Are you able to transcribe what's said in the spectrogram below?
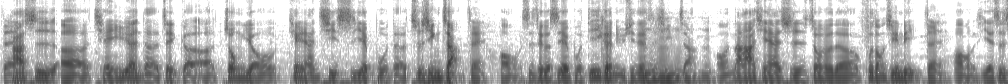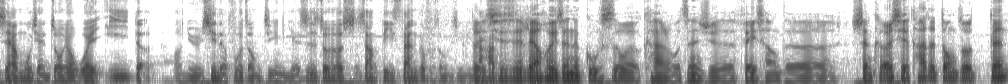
对她是呃前一任的这个呃中油天然气事业部的执行长。对，哦，是这个事业部第一个女性的执行长。哦，那她现在是中油的副总经理。对，哦，也是现在目前中油唯一的。哦，女性的副总经理也是中油史上第三个副总经理。对，其实廖慧珍的故事我有看了，我真的觉得非常的深刻，而且她的动作跟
